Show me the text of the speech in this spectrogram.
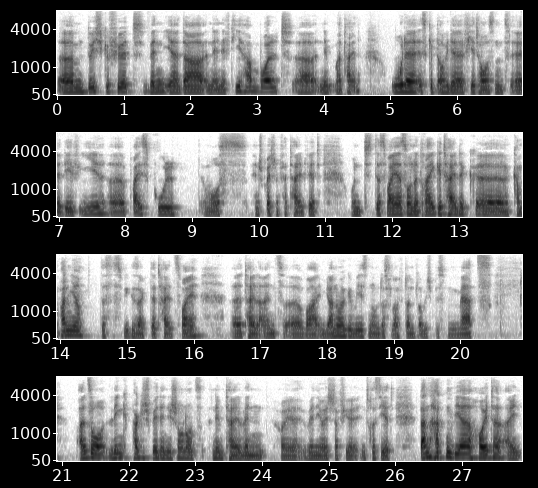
ähm, durchgeführt. Wenn ihr da ein NFT haben wollt, äh, nehmt mal teil. Oder es gibt auch wieder 4000 äh, DFI äh, Preispool, wo es entsprechend verteilt wird. Und das war ja so eine dreigeteilte äh, Kampagne. Das ist wie gesagt der Teil 2. Äh, Teil 1 äh, war im Januar gewesen und das läuft dann, glaube ich, bis März. Also Link packe ich später in die Show Notes. Nehmt teil, wenn wenn ihr euch dafür interessiert. Dann hatten wir heute ein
